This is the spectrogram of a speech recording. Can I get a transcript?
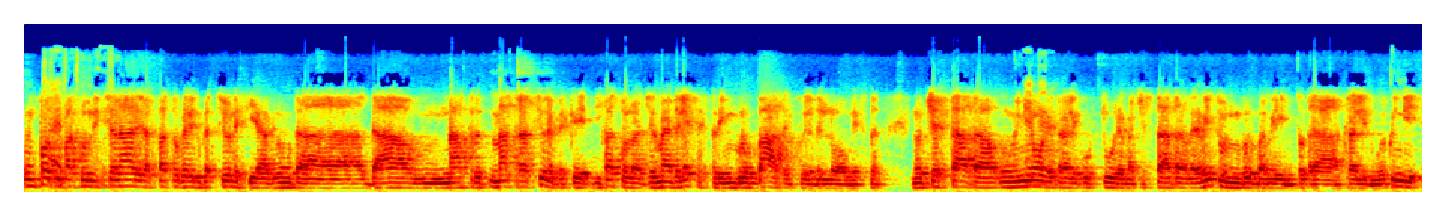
Un po' si Certo. fa condizionare dal fatto che l'educazione sia venuta da un'altra, un'altra azione, perché di fatto la Germania dell'Est è stata inglobata in quella dell'Ovest, non c'è stata un'unione tra le culture, ma c'è stato veramente un inglobamento tra, tra le due, quindi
